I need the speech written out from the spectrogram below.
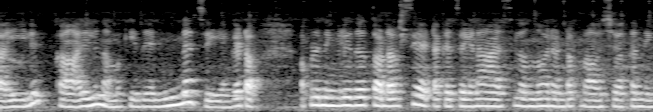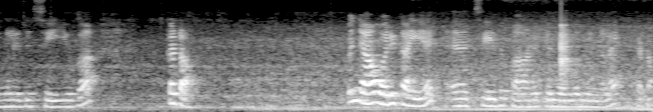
കയ്യിലും കാലിലും നമുക്ക് ഇത് തന്നെ ചെയ്യാം കേട്ടോ. അപ്പോൾ നിങ്ങളിത് തുടർച്ചയായിട്ടൊക്കെ ചെയ്യണം. ആഴ്ചയിൽ ഒന്നോ രണ്ടോ പ്രാവശ്യമൊക്കെ നിങ്ങളിത് ചെയ്യുക കേട്ടോ. അപ്പം ഞാൻ ഒരു കയ്യെ ചെയ്ത് കാണിക്കുന്നുള്ളൂ നിങ്ങളെ കേട്ടോ.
